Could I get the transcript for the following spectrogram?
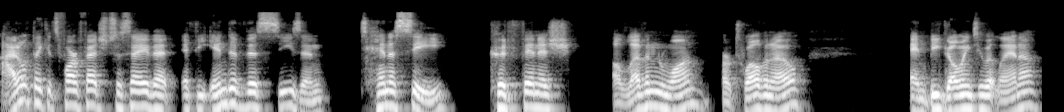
I don't think it's far fetched to say that at the end of this season, Tennessee could finish 11 and 1 or 12 and 0 and be going to Atlanta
